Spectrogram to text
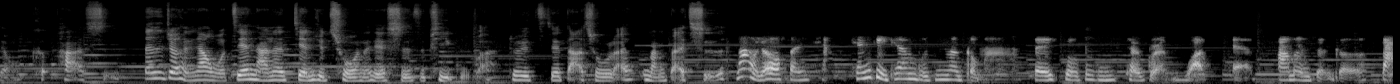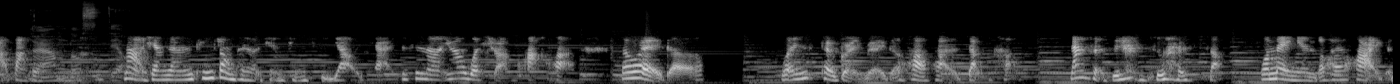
这种可怕事，但是就很像我直接拿那剑去戳那些狮子屁股吧，就是直接打出来，蛮白痴的。那我就分享，前几天不是那个吗？Facebook、Instagram、WhatsApp，他们整个大半，对，他们都死掉。那我先跟听众朋友前情提要一下，就是呢，因为我喜欢画画，所以我有一个我 Instagram 有一个画画的账号，但粉丝人数很少。我每年都会画一个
